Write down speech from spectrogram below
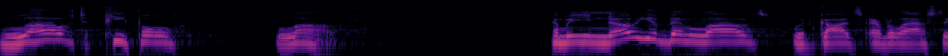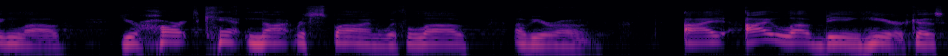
loved people love. And when you know you've been loved with God's everlasting love, your heart can't not respond with love of your own. I, I love being here because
